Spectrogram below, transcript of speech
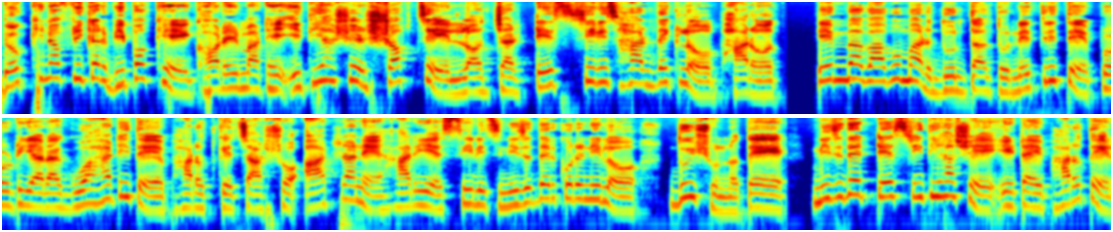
দক্ষিণ আফ্রিকার বিপক্ষে ঘরের মাঠে ইতিহাসের সবচেয়ে লজ্জার টেস্ট সিরিজ হার দেখল ভারত। টেম্বা বাবুমার দুর্দান্ত নেতৃত্বে প্রোটিয়ারা গুয়াহাটিতে ভারতকে চারশো আট রানে হারিয়ে সিরিজ নিজেদের করে নিল দুই শূন্যতে। নিজেদের টেস্ট ইতিহাসে এটাই ভারতের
